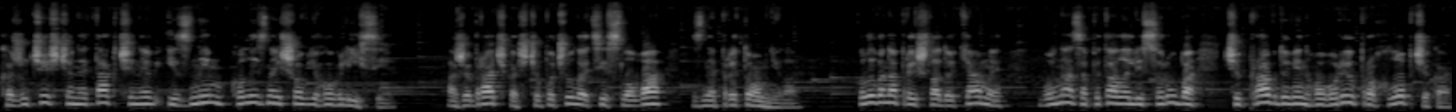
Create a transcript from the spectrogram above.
кажучи, що не так чинив із ним, коли знайшов його в лісі. А жебрачка, що почула ці слова, знепритомніла. Коли вона прийшла до тями, вона запитала лісоруба, чи правду він говорив про хлопчика,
